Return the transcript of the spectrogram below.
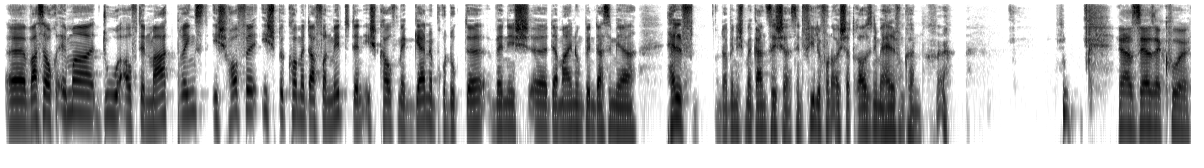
äh, was auch immer du auf den Markt bringst. Ich hoffe, ich bekomme davon mit, denn ich kaufe mir gerne Produkte, wenn ich äh, der Meinung bin, dass sie mir helfen. Und da bin ich mir ganz sicher, es sind viele von euch da draußen, die mir helfen können. ja, sehr, sehr cool.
